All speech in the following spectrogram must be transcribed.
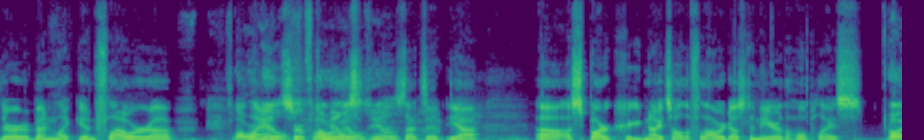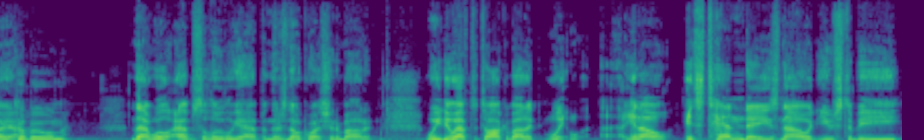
there have been like in flour uh, Flour plants mills. or Flour mills. mills, yeah. That's it. Yeah, uh, a spark ignites all the flour dust in the air. The whole place. Oh, yeah. Kaboom! That will absolutely happen. There's no question about it. We do have to talk about it. We, you know, it's 10 days now. It used to be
